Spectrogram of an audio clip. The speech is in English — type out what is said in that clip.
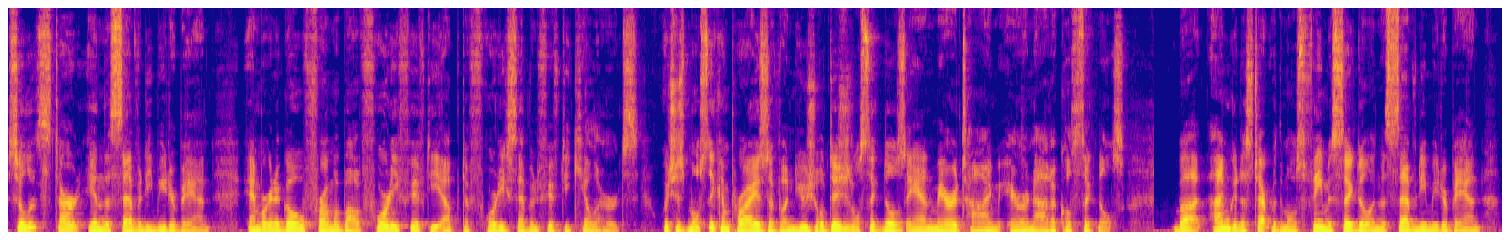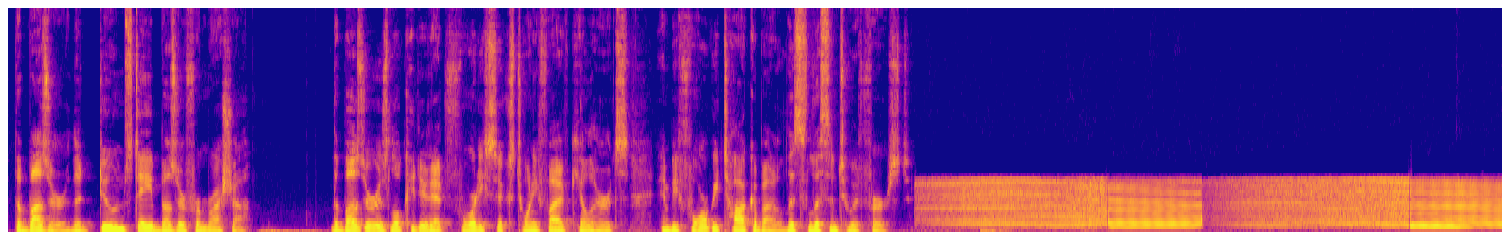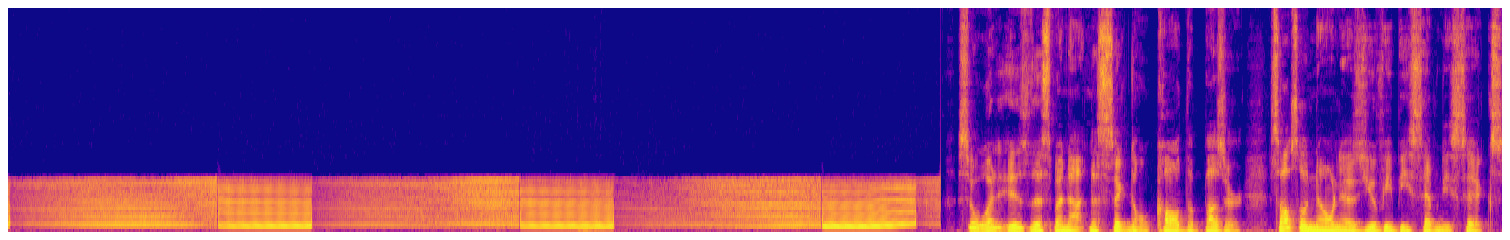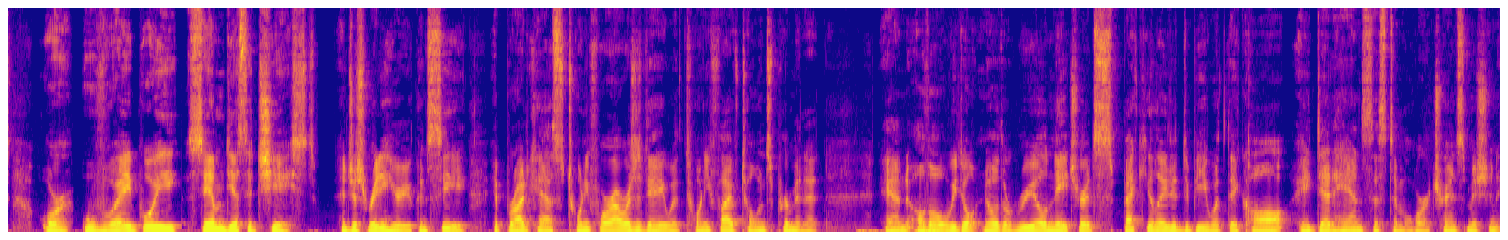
So let's start in the 70 meter band, and we're going to go from about 4050 up to 4750 kilohertz, which is mostly comprised of unusual digital signals and maritime aeronautical signals. But I'm going to start with the most famous signal in the 70 meter band, the buzzer, the doomsday buzzer from Russia. The buzzer is located at 4625 kilohertz, and before we talk about it, let's listen to it first. So, what is this monotonous signal called the buzzer? It's also known as UVB 76 or UVB 76. And just reading here, you can see it broadcasts 24 hours a day with 25 tones per minute. And although we don't know the real nature, it's speculated to be what they call a dead hand system or a transmission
